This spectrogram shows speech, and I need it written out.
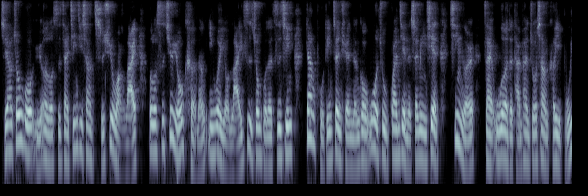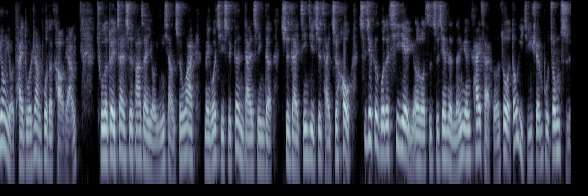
只要中国与俄罗斯在经济上持续往来，俄罗斯就有可能因为有来自中国的资金，让普丁政权能够握住关键的生命线，进而在乌俄的谈判桌上可以不用有太多让步的考量，除了对战事发展有影响之外，美国其实更担心的是，在经济制裁之后，世界各国的企业与俄罗斯之间的能源开采合作都已经宣布终止，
